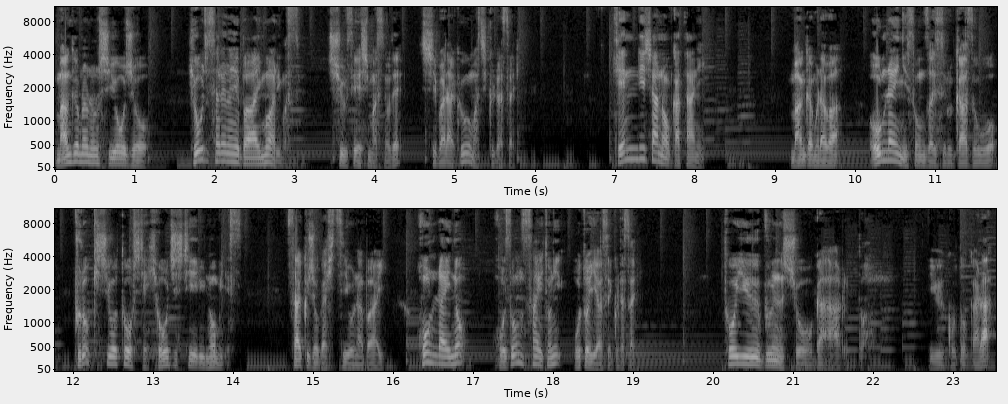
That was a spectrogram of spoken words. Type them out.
漫画村の使用上、表示されない場合もあります。修正しますので、しばらくお待ちください。権利者の方に、漫画村はオンラインに存在する画像をプロ棋士を通して表示しているのみです。削除が必要な場合、本来の保存サイトにお問い合わせください。という文章があるということから、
